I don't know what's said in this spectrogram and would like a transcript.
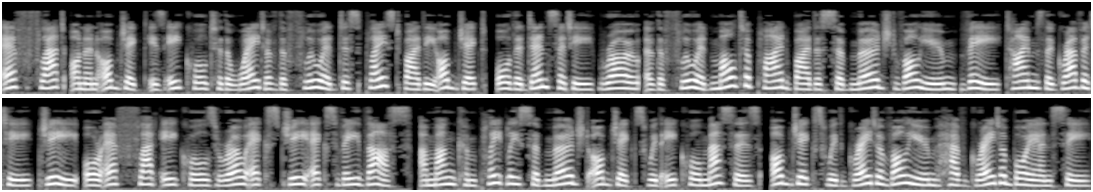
F flat on an object is equal to the weight of the fluid displaced by the object, or the density ρ of the fluid multiplied by the submerged volume v times the gravity g or F flat equals ρ x g x v. Thus, among completely submerged objects with equal masses, objects with greater volume have greater buoyancy.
